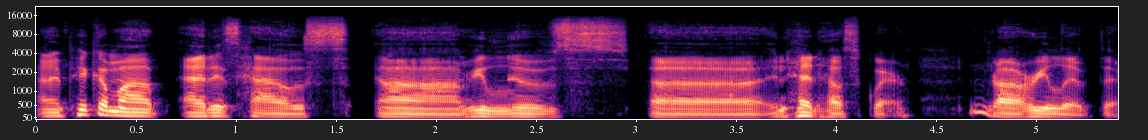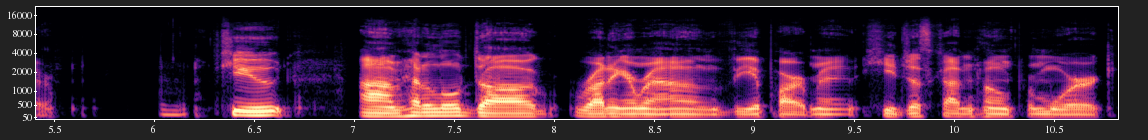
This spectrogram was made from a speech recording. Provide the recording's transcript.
and I pick him up at his house. Um, he lives uh in Head House Square. Uh, he lived there. Cute. Um, had a little dog running around the apartment. He had just gotten home from work.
